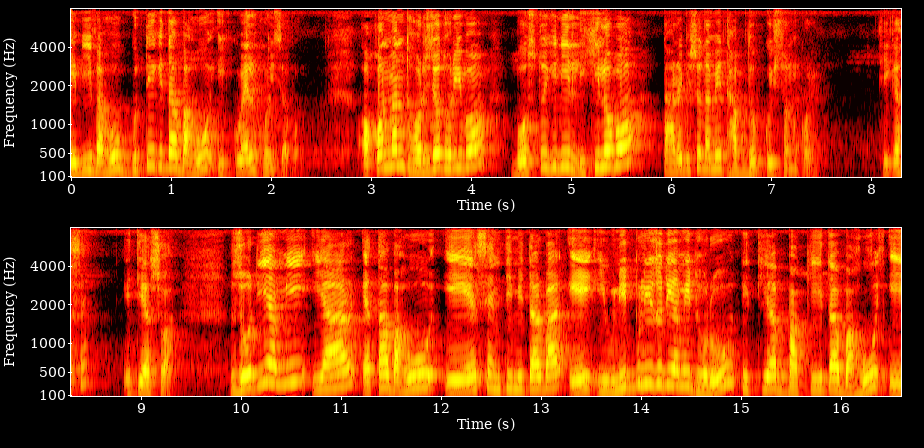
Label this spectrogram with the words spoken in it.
এ বি বাহু গোটেইকেইটা বাহু ইকুৱেল হৈ যাব। অকণমান ধৈৰ্য ধৰিব বস্তুখিনি লিখি ল'ব তাৰে পিছত আমি ধাপ ধুপ কুৱেশ্যন কৰিম। ঠিক আছে? এতিয়া চোৱা যদি আমি ইয়াৰ এটা বাহু এ চেণ্টিমিটাৰ বা এ ইউনিট বুলি যদি আমি ধৰোঁ তেতিয়া বাকীকেইটা বাহু এ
